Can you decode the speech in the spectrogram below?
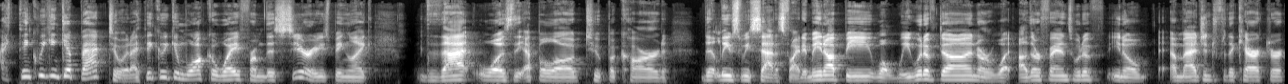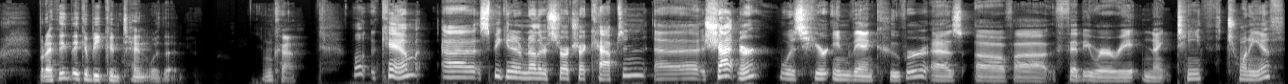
I think we can get back to it. I think we can walk away from this series being like, that was the epilogue to Picard that leaves me satisfied. It may not be what we would have done or what other fans would have, you know, imagined for the character, but I think they could be content with it. Okay. Well, Cam, uh, speaking of another Star Trek captain, uh, Shatner was here in Vancouver as of uh, February 19th, 20th.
